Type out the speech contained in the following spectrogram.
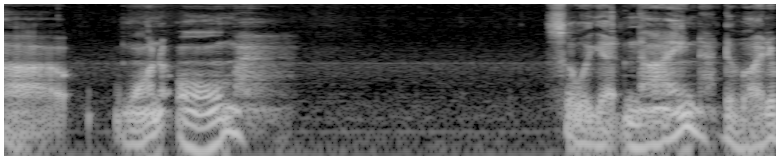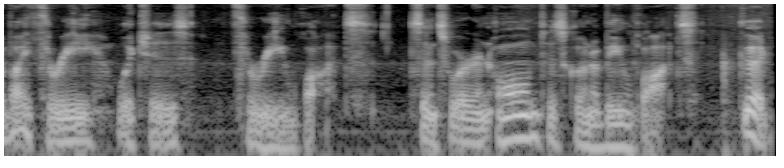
uh, 1 ohm. So we got 9 divided by 3, which is 3 watts. Since we're in ohms, it's going to be watts. Good.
